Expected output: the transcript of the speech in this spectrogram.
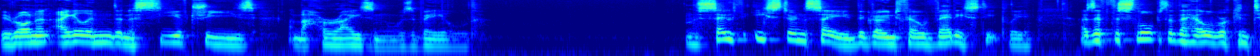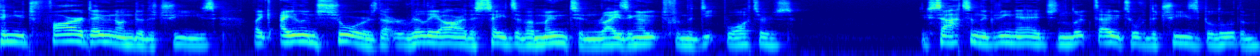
They were on an island in a sea of trees, and the horizon was veiled. On the southeastern side, the ground fell very steeply, as if the slopes of the hill were continued far down under the trees, like island shores that really are the sides of a mountain rising out from the deep waters. They sat on the green edge and looked out over the trees below them,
